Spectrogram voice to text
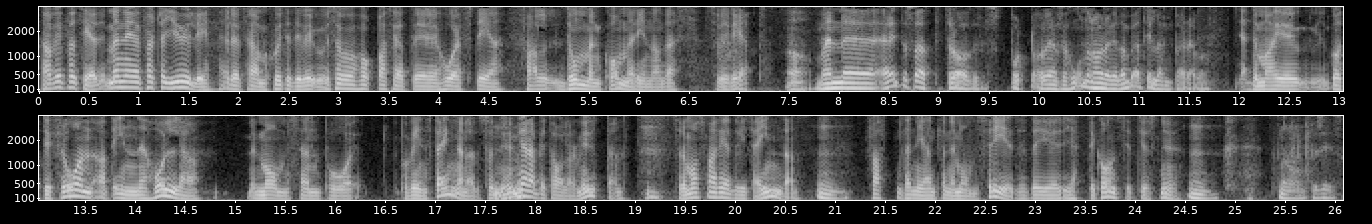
Ja, vi får se. Men eh, första juli är det framskjutet. Så hoppas jag att eh, HFD-domen kommer innan dess. Så vi vet. Ja, men eh, är det inte så att travsportorganisationen har redan börjat tillämpa det? Va? Ja, de har ju gått ifrån att innehålla momsen på, på vinstpengarna. Så Mm. numera betalar de ut den. Så då måste man redovisa in den. Mm. Fast den egentligen är momsfri. Så det är ju jättekonstigt just nu. Mm. Ja, precis.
